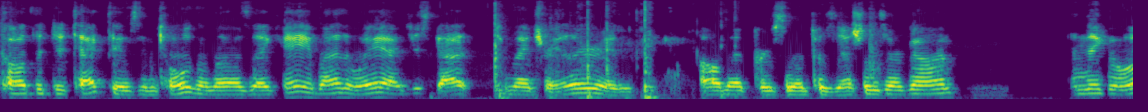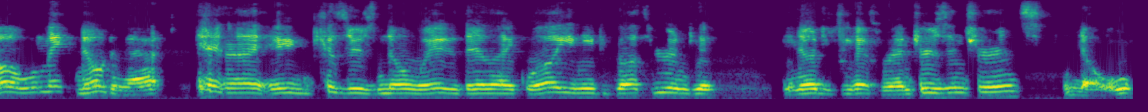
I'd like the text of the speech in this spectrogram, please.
called the detectives and told them I was like, "Hey, by the way, I just got to my trailer and all my personal possessions are gone." And they go, "Oh, we'll make note of that." And because there's no way, that they're like, "Well, you need to go through and get, you know, did you have renter's insurance?" No.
